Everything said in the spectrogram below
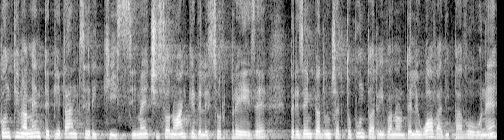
continuamente pietanze ricchissime, ci sono anche delle sorprese, per esempio ad un certo punto arrivano delle uova di pavone,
